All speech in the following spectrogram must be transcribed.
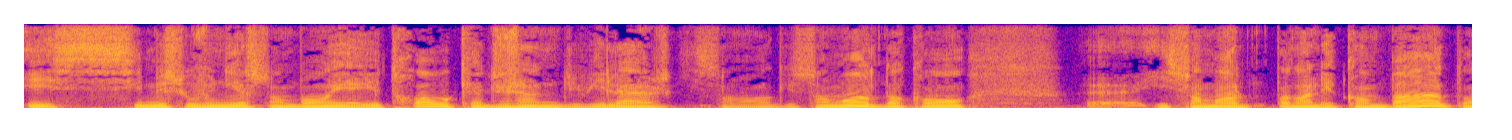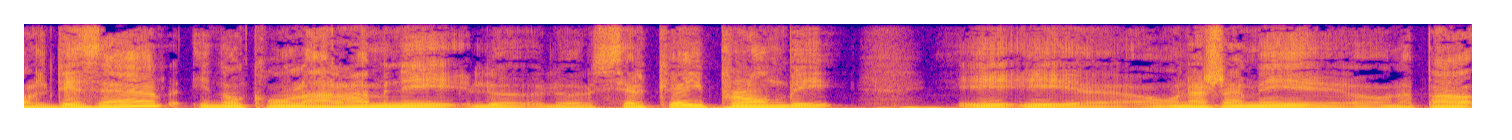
et si mes souvenirs sont bons, il y a eu trois ou quatre jeunes du village qui sont, qui sont morts. Donc on, euh, ils sont morts pendant les combats dans le désert et donc on a ramené le, le cercueil plombé et, et, euh, on n'a jamais, on n'a pas,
